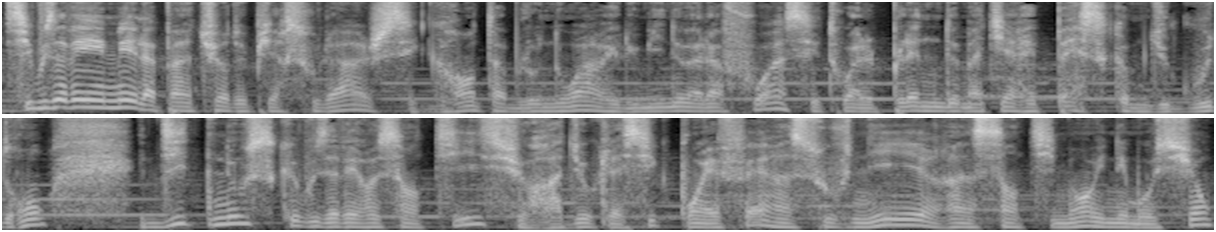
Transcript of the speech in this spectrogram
Si vous avez aimé la peinture de Pierre Soulages, ces grands tableaux noirs et lumineux à la fois, ces toiles pleines de matière épaisse comme du goudron, dites-nous ce que vous avez ressenti sur radioclassique.fr, un souvenir, un sentiment, une émotion.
